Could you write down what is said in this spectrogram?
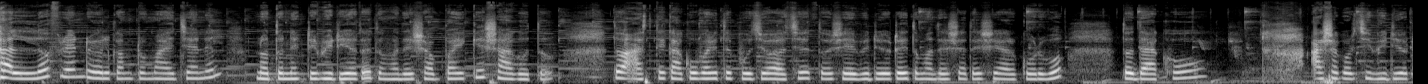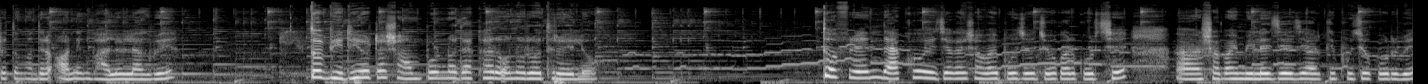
Hello friend, welcome to my channel. নতুন একটি ভিডিওতে তোমাদের সবাইকে স্বাগত। তো আজকে কাকু বাড়িতে পুজো আছে, তো সেই ভিডিওটাই তোমাদের সাথে শেয়ার করব। তো দেখো, আশা করছি ভিডিওটা তোমাদের অনেক ভালো লাগবে। তো ভিডিওটা সম্পূর্ণ দেখার অনুরোধ রইল। তো ফ্রেন্ড দেখো, এই জায়গায় সবাই পুজো জোগাড় করছে। সবাই মিলে যে যে আর কি পুজো করবে।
